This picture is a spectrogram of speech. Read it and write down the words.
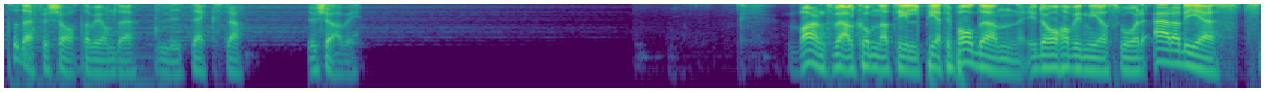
Så därför tjatar vi om det lite extra. Nu kör vi! Varmt välkomna till PT-podden. Idag har vi med oss vår ärade gäst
